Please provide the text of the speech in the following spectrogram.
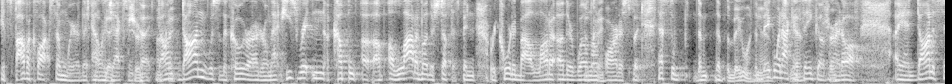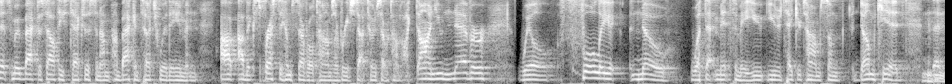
"It's Five O'clock Somewhere" that Alan okay, Jackson sure. cut. Don, okay. Don was the co-writer on that. He's written a couple, a, a, lot of other stuff that's been recorded by a lot of other well-known okay. artists. But that's the the, the, the big one, the yeah. big one I can yeah, think of sure. right off. And Don has since moved back to Southeast Texas, and I'm, I'm back in touch with him and. I, have expressed to him several times. I've reached out to him several times. Like Don, you never will fully know what that meant to me. You you to take your time, some dumb kid mm-hmm. that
